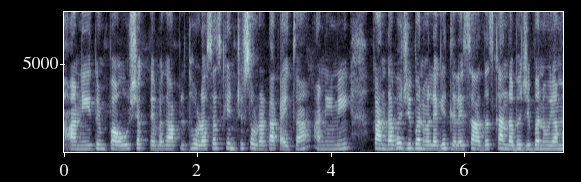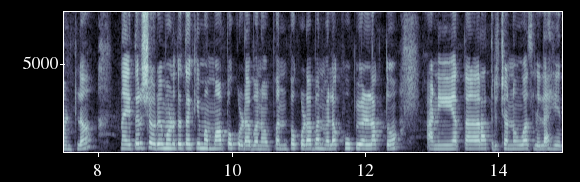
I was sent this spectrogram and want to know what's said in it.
आणि तुम्ही पाहू शकता बघा आपलं थोडासाच किंचित सोडा टाकायचा. आणि मी कांदा भजी बनवायला घेतलेला आहे. साधंच कांदा भजी बनवूया म्हटलं. नाहीतर शौर्य म्हणत होता की मम्मा पकोडा बनव. पण पकोडा बनवायला खूप वेळ लागतो. आणि आता रात्रीच्या नऊ वाजलेल्या आहेत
